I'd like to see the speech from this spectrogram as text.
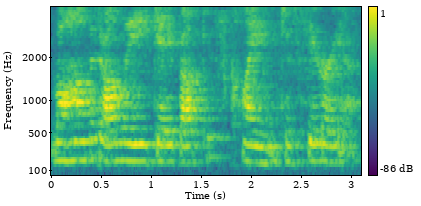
Muhammad Ali gave up his claim to Syria.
